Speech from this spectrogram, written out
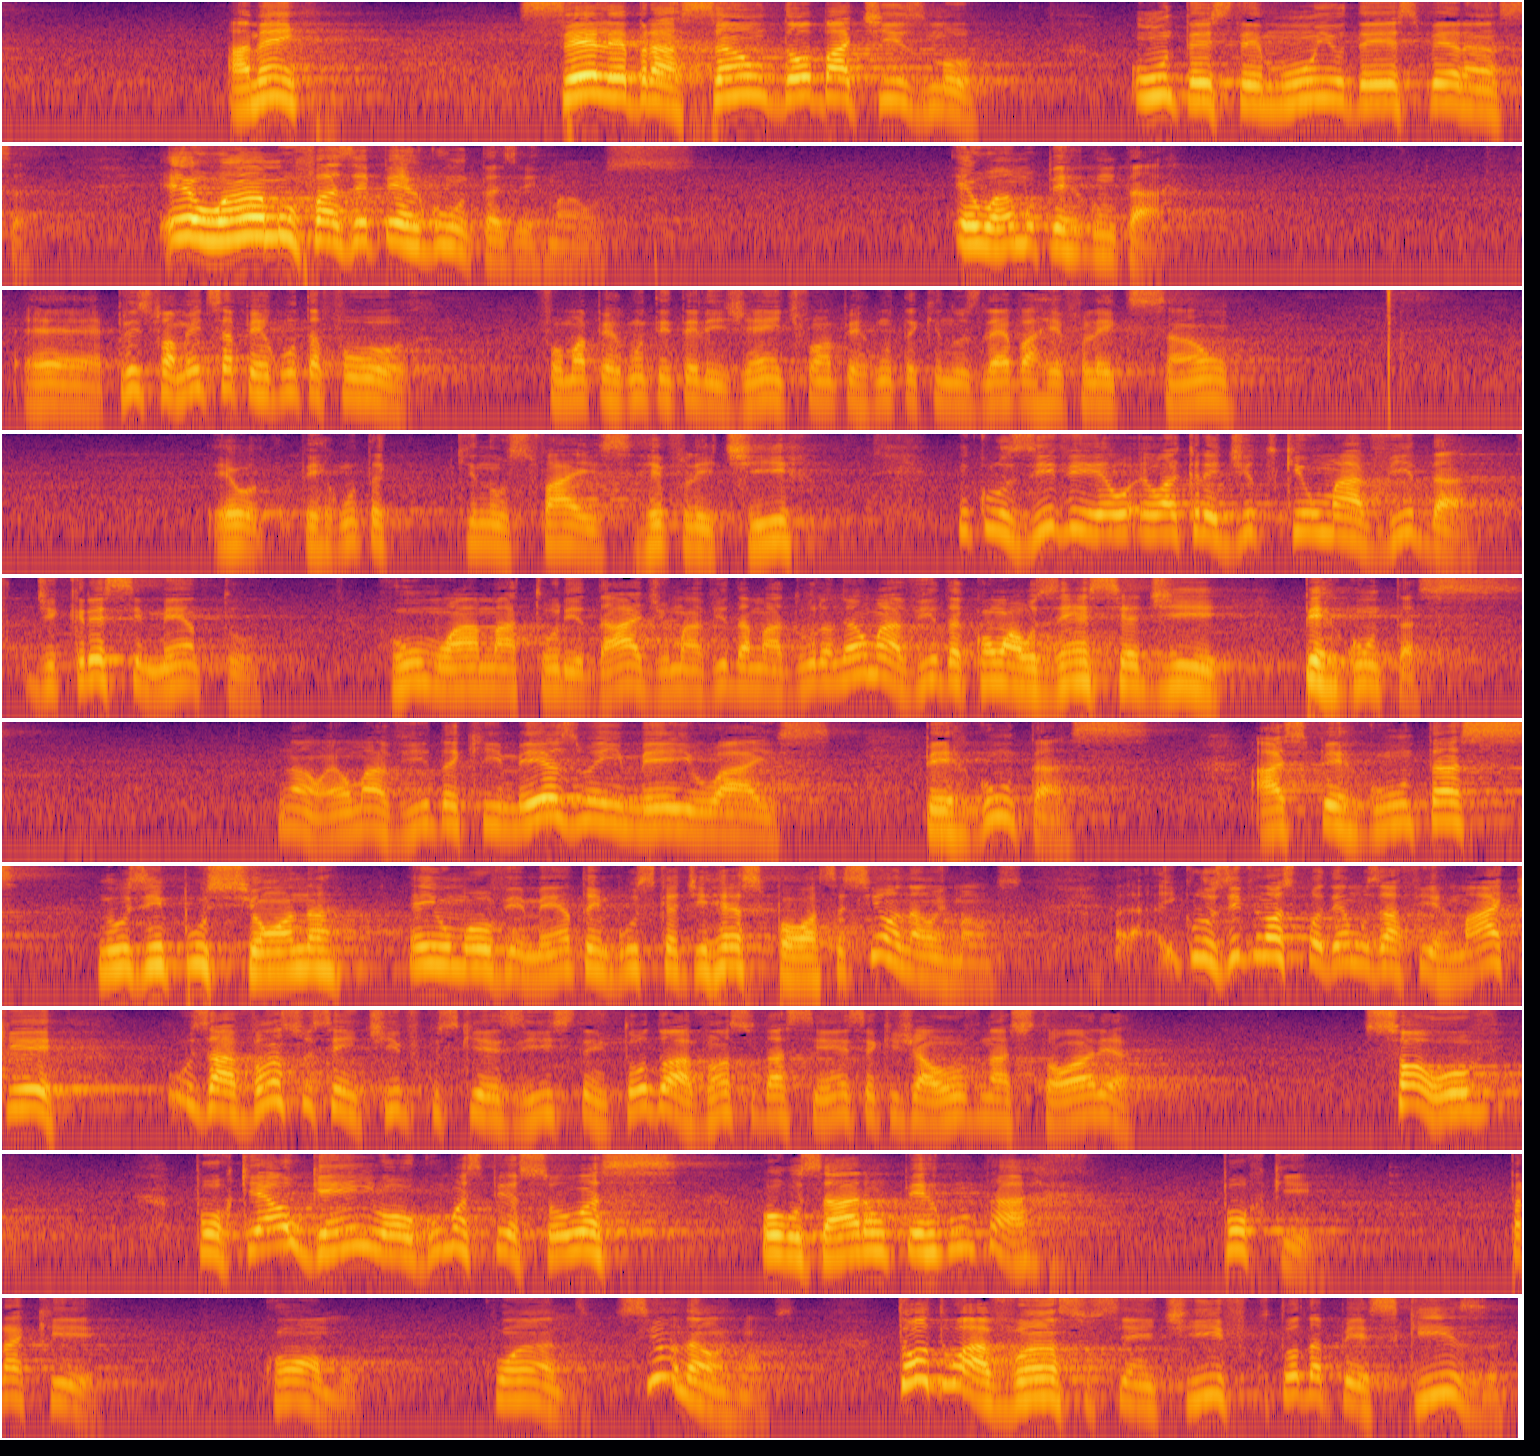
Amém? Celebração do batismo, um testemunho de esperança. Eu amo fazer perguntas, irmãos. Eu amo perguntar. É, principalmente se a pergunta for foi uma pergunta inteligente, foi uma pergunta que nos leva à reflexão. Eu, pergunta que nos faz refletir. Inclusive, eu, eu acredito que uma vida de crescimento rumo à maturidade, uma vida madura, não é uma vida com ausência de perguntas. Não, é uma vida que, mesmo em meio às perguntas, as perguntas nos impulsiona em um movimento em busca de respostas. Sim ou não, irmãos? Inclusive, nós podemos afirmar que os avanços científicos que existem, todo o avanço da ciência que já houve na história, só houve porque alguém ou algumas pessoas ousaram perguntar: por quê? Para quê? Como? Quando? Sim ou não, irmãos? Todo o avanço científico, toda pesquisa,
